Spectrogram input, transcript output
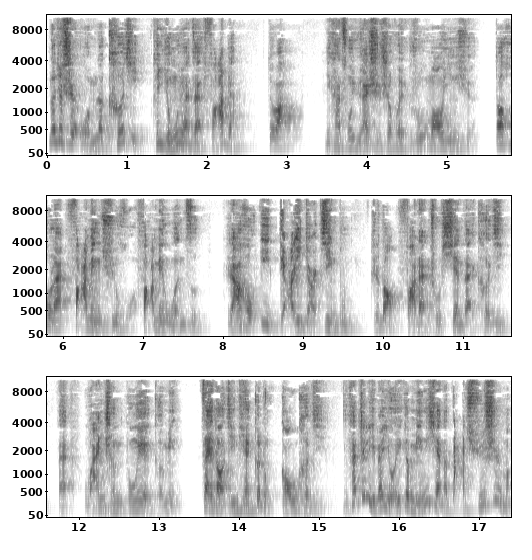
那就是我们的科技它永远在发展，对吧？你看，从原始社会茹毛饮血，到后来发明取火、发明文字，然后一点一点进步，直到发展出现代科技，哎，完成工业革命，再到今天各种高科技。你看这里边有一个明显的大趋势吗？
